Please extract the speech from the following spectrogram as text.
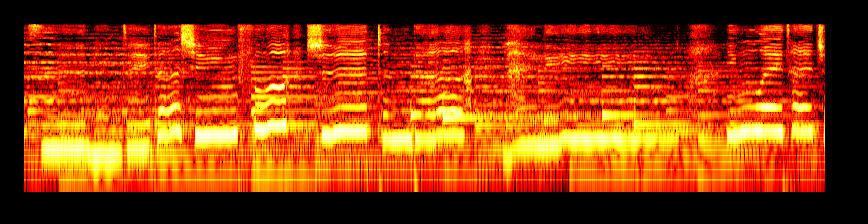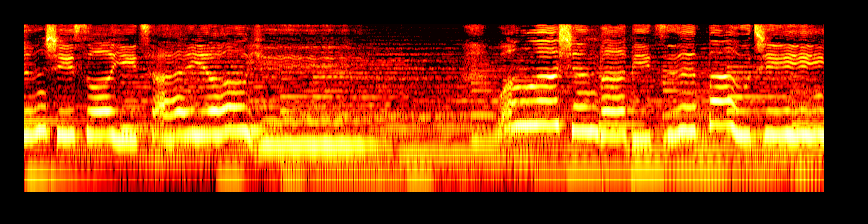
次面对的幸福是真的珍惜，所以才犹豫，忘了先把彼此抱紧。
